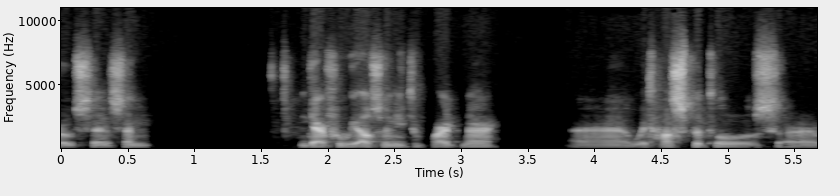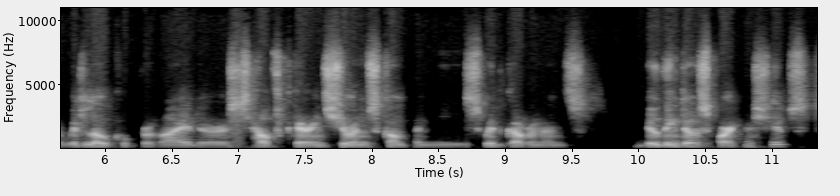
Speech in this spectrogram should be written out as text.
process, and therefore we also need to partner uh, with hospitals, uh, with local providers, healthcare insurance companies, with governments, building those partnerships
